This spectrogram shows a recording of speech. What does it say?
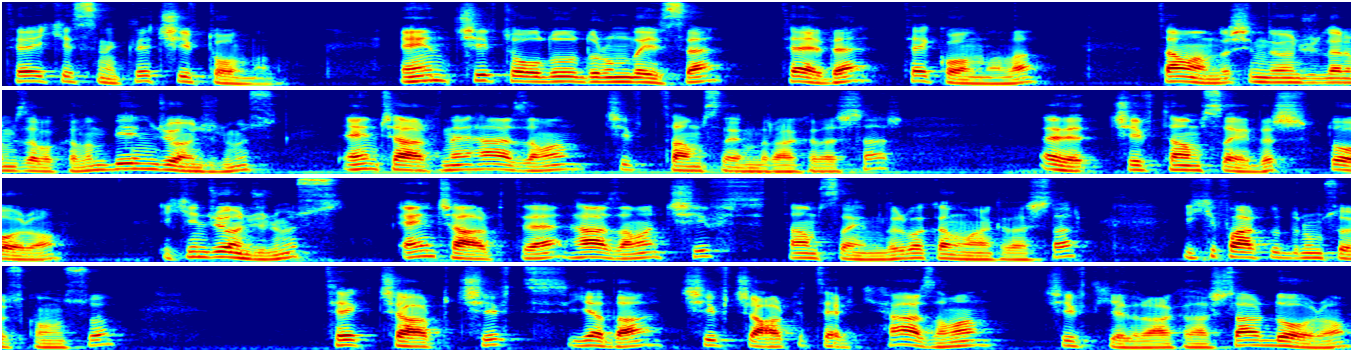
t kesinlikle çift olmalı. n çift olduğu durumda ise t de tek olmalı. Tamamdır. Şimdi öncüllerimize bakalım. Birinci öncülümüz m çarpı n her zaman çift tam sayımdır arkadaşlar. Evet çift tam sayıdır. Doğru. İkinci öncülümüz n çarpı t her zaman çift tam sayımdır. Bakalım arkadaşlar. İki farklı durum söz konusu. Tek çarpı çift ya da çift çarpı tek. Her zaman çift gelir arkadaşlar. Doğru.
